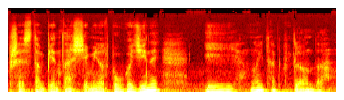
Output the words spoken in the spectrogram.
przez tam 15 minut, pół godziny i no i tak wygląda.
